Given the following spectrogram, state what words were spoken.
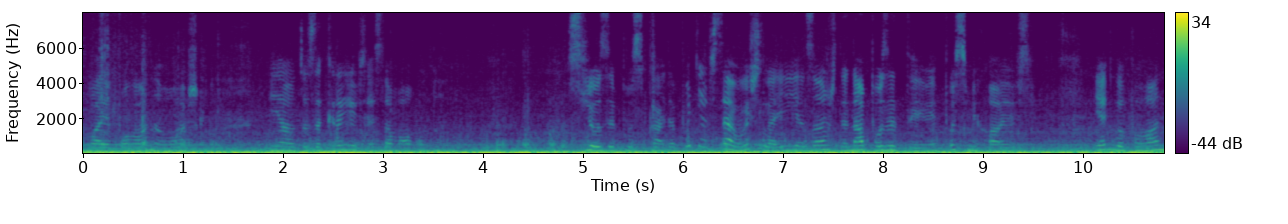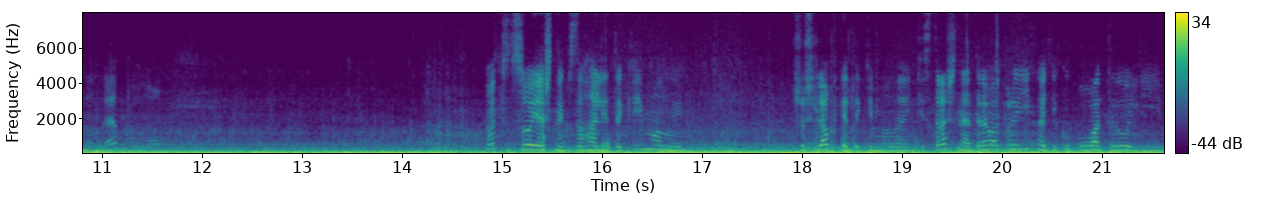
буває погано, важко. Я ото закриюся сама буду сльози пускати. А потім все вийшла і я завжди на позитиві, посміхаюся. Як би погано не було. Ось тут соняшник взагалі такий малий. Що шляпки такі маленькі. Страшне, треба приїхати і купувати олію.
